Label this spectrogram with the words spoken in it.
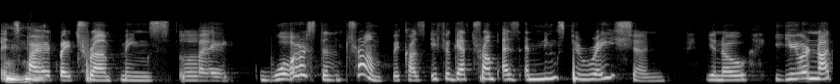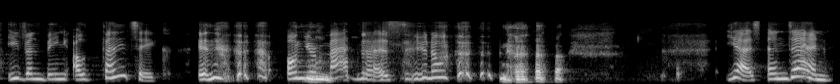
Inspired mm-hmm. by Trump means like worse than Trump because if you get Trump as an inspiration, you know, you're not even being authentic in on your mm. madness, you know. yes, and then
